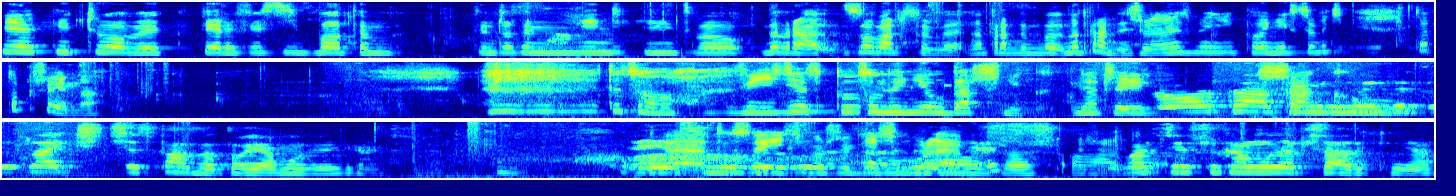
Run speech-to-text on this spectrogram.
Jaki człowiek, pierw jest ich botem, tymczasem nie litwał... Dobra, zobaczymy, naprawdę, bo naprawdę, jeżeli on jest bo nie chce być, to to przyjmę. To co, widzicie, spocony nieudacznik, inaczej... No tak, najpierw znajdź się spaza, to ja mogę grać. E, to sobie idź może gdzieś ulepsz. Właśnie szukam ulepszarki, nie?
